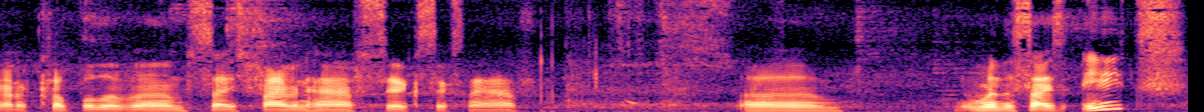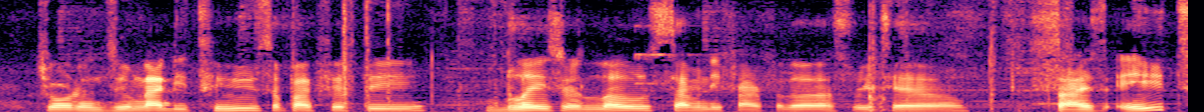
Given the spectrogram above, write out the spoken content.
Got a couple of them. Size five and a half, six, six and a half. Um, we're in the size eight. Jordan Zoom 92s, a buck 50. Blazer low 75 for those retail. Size eight,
